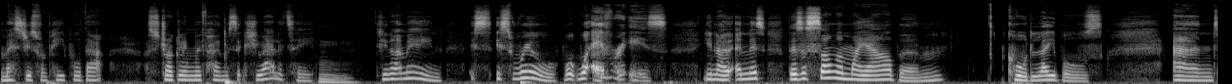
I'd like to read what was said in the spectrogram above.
messages from people that are struggling with homosexuality. Hmm. Do you know what I mean? It's it's real, whatever it is, you know. And there's there's a song on my album called Labels, and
